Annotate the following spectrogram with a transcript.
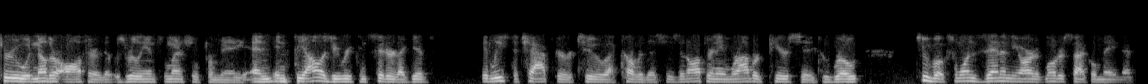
through another author that was really influential for me. And in Theology Reconsidered, I give at least a chapter or two. I cover this. Is an author named Robert Pirsig who wrote two books. One, Zen and the Art of Motorcycle Maintenance,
